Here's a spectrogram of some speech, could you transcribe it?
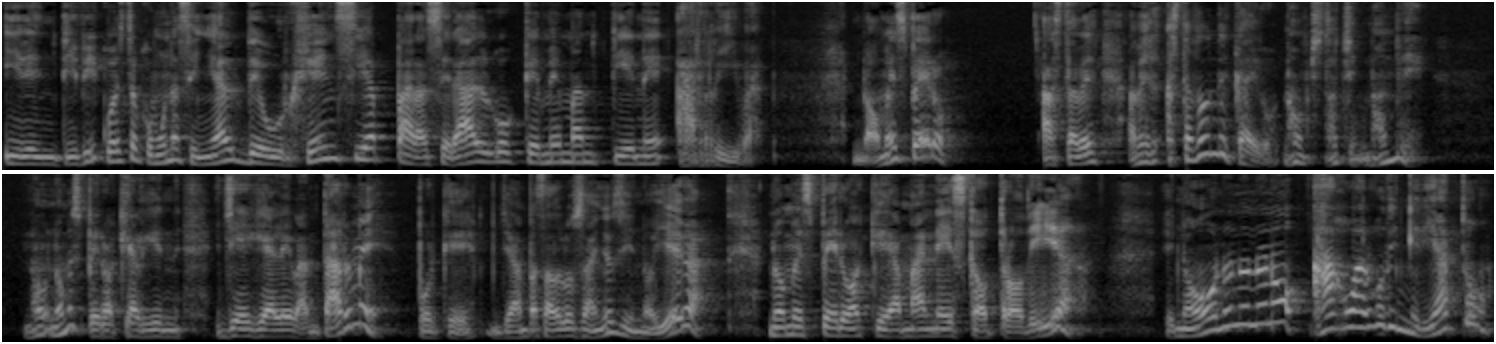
identifico esto como una señal de urgencia para hacer algo que me mantiene arriba. No me espero. Hasta ver, a ver, ¿hasta dónde caigo? No, pues, no, hombre. No, no me espero a que alguien llegue a levantarme, porque ya han pasado los años y no llega. No me espero a que amanezca otro día. No, no, no, no, no. Hago algo de inmediato.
